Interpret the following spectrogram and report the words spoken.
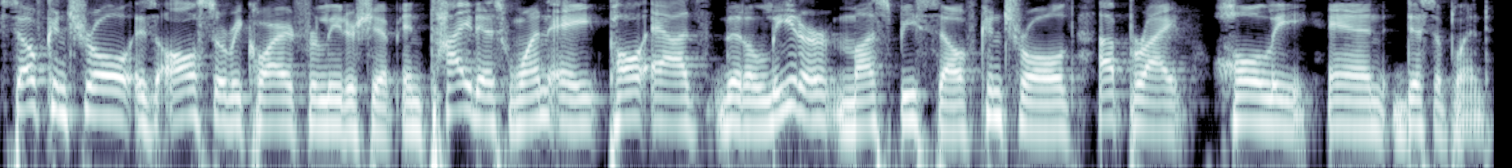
Self-control is also required for leadership. In Titus 1-8, Paul adds that a leader must be self-controlled, upright, holy, and disciplined.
